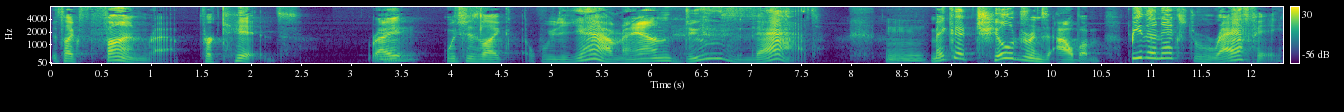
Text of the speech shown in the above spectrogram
It's like fun rap for kids, right? Which is like, yeah, man, do that. Make a children's album. Be the next Raffi.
